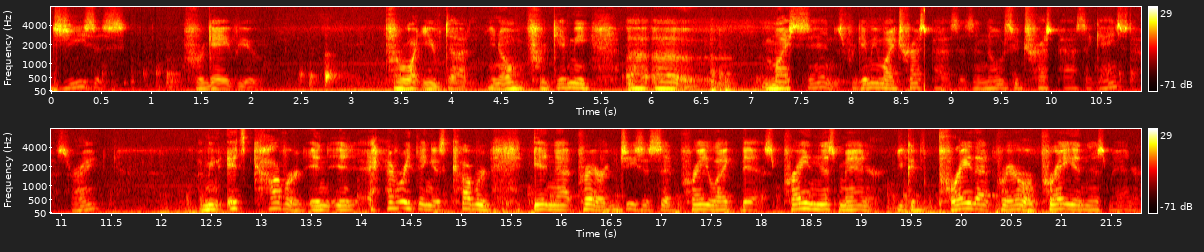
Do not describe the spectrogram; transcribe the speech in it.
Jesus forgave you for what you've done. You know, forgive me. Uh, uh, my sins, forgive me my trespasses, and those who trespass against us, right? I mean, it's covered in, in everything is covered in that prayer. Jesus said, pray like this, pray in this manner. You could pray that prayer or pray in this manner.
